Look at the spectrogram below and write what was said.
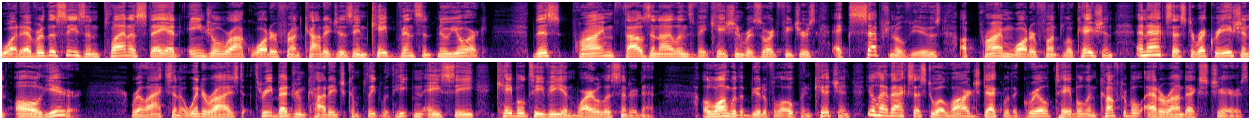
Whatever the season, plan a stay at Angel Rock Waterfront Cottages in Cape Vincent, New York. This prime Thousand Islands vacation resort features exceptional views, a prime waterfront location, and access to recreation all year. Relax in a winterized three bedroom cottage complete with heat and AC, cable TV, and wireless internet. Along with a beautiful open kitchen, you'll have access to a large deck with a grill, table, and comfortable Adirondacks chairs.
